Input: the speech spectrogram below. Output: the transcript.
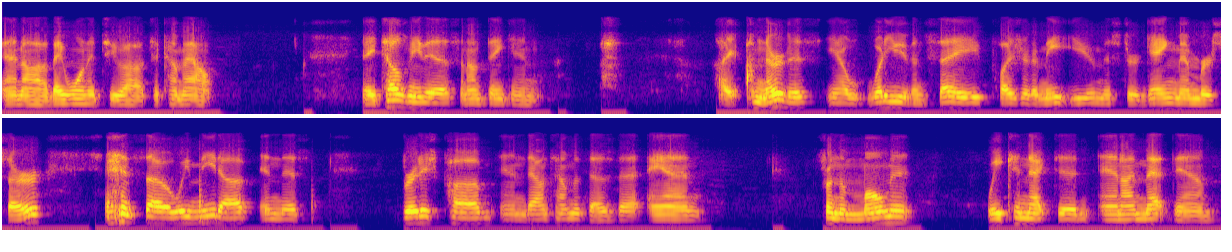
and uh, they wanted to uh, to come out. And he tells me this, and I'm thinking, I, I'm nervous. You know, what do you even say? Pleasure to meet you, Mr. Gang Member, sir. And so we meet up in this British pub in downtown Bethesda, and from the moment we connected and I met them,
